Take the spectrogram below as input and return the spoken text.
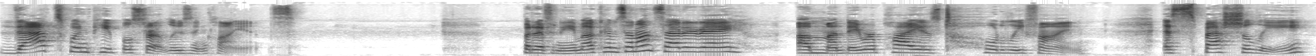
That's when people start losing clients. But if an email comes in on Saturday, a Monday reply is totally fine. Especially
